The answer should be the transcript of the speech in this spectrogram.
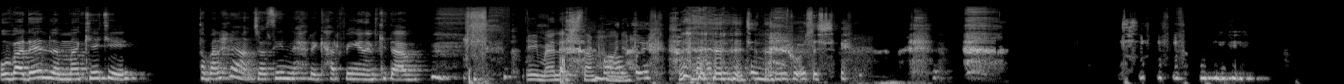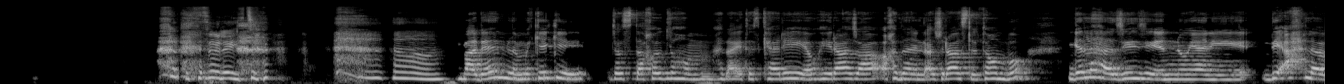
وبعدين لما كيكي طبعا إحنا جالسين نحرق حرفيا الكتاب. اي معلش أعطي ما ولا شيء. آه. بعدين لما كيكي جالسة تاخذ لهم هدايا تذكارية وهي راجعة أخذنا الأجراس لتومبو قال لها جيجي إنه يعني دي أحلى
